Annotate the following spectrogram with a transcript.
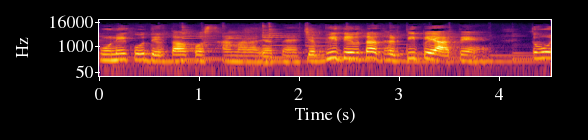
कोने को देवताओं का स्थान माना जाता है। जब भी देवता धरती पे आते हैं तो वो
